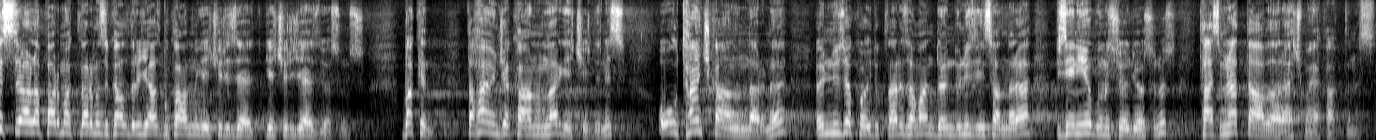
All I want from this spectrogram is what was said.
Israrla parmaklarımızı kaldıracağız, bu kanunu geçireceğiz, geçireceğiz diyorsunuz. Bakın daha önce kanunlar geçirdiniz. O utanç kanunlarını önünüze koydukları zaman döndünüz insanlara bize niye bunu söylüyorsunuz? Tazminat davaları açmaya kalktınız.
